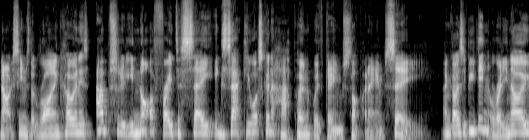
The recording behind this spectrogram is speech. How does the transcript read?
Now, it seems that Ryan Cohen is absolutely not afraid to say exactly what's going to happen with GameStop and AMC. And guys, if you didn't already know,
